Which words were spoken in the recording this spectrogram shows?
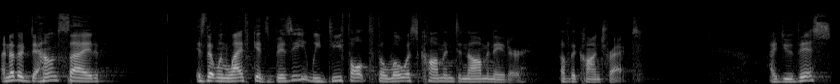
Another downside is that when life gets busy, we default to the lowest common denominator of the contract. I do this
